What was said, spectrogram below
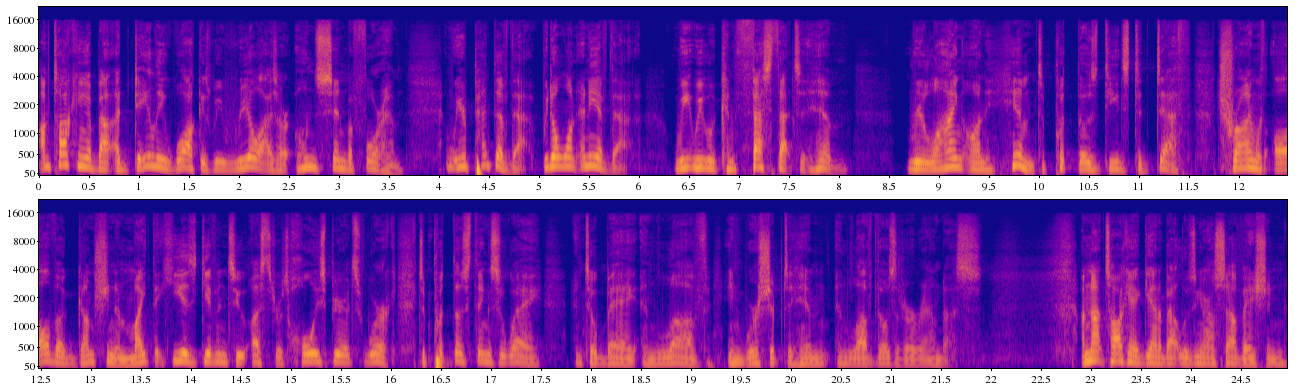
I'm talking about a daily walk as we realize our own sin before Him. And we repent of that. We don't want any of that. We, we would confess that to Him relying on Him to put those deeds to death, trying with all the gumption and might that He has given to us through His Holy Spirit's work to put those things away and to obey and love in worship to Him and love those that are around us. I'm not talking again about losing our salvation.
